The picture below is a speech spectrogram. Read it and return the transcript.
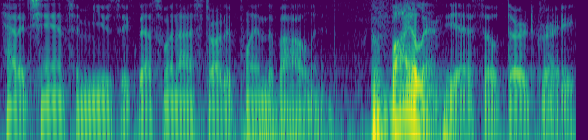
had a chance in music. That's when I started playing the violin. The violin. Yeah, so third grade.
